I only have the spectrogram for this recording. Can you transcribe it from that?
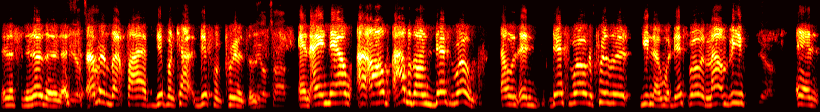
and it's another. It's, I've been about five different different prisons, and I now I I was on death row on in death row, the prison. You know, with death row in Mountain View. Yeah. And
